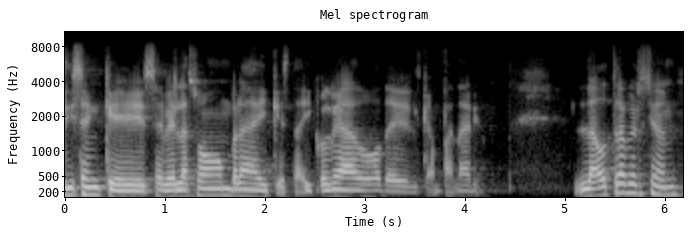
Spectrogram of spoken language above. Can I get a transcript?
dicen que se ve la sombra y que está ahí colgado del campanario. La otra versión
